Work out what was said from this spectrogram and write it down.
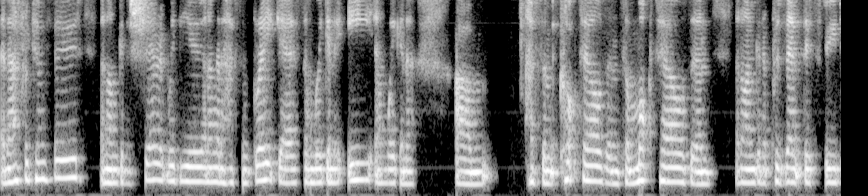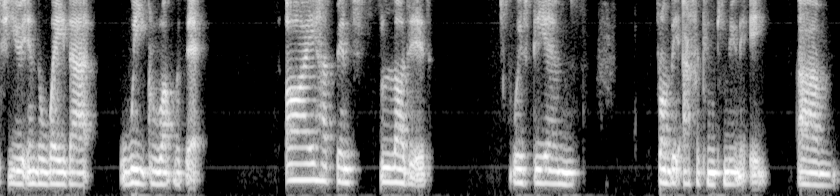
and african food and i'm going to share it with you and i'm going to have some great guests and we're going to eat and we're going to um, have some cocktails and some mocktails and and I'm going to present this food to you in the way that we grew up with it. I have been flooded with DMs from the African community, um,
